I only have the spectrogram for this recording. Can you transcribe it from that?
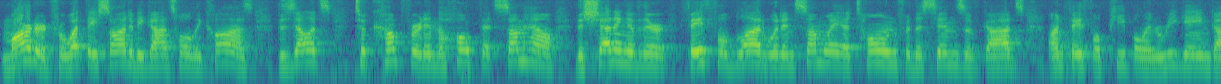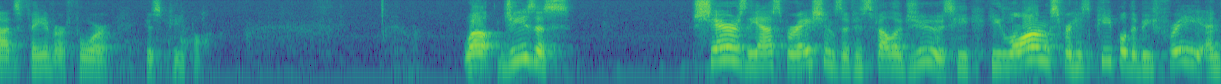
martyred for what they saw to be God's holy cause, the zealots took comfort in the hope that somehow the shedding of their faithful blood would in some way atone for the sins of God's unfaithful people and regain God's favor for his people. Well, Jesus shares the aspirations of his fellow Jews. He, he longs for his people to be free, and,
